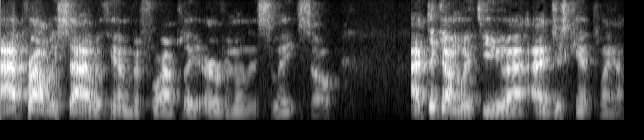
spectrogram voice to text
I'd probably side with him before I play Irvin on this slate. So I think I'm with you. I, I just can't play him.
